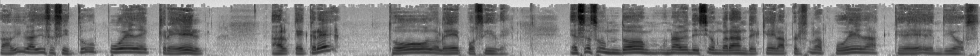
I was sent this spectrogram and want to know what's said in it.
La Biblia dice, si tú puedes creer, al que cree, todo le es posible. Ese es un don, una bendición grande, que la persona pueda creer en Dios,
